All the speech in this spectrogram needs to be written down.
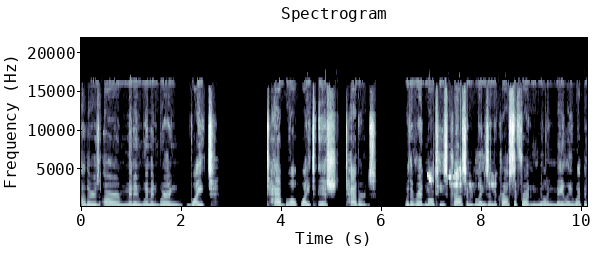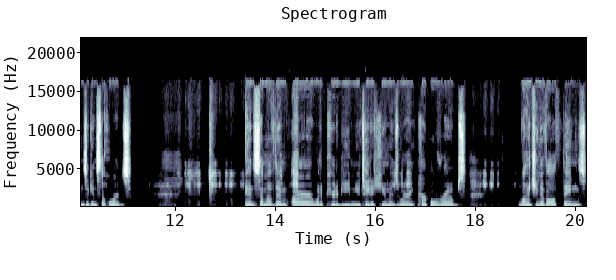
Others are men and women wearing white tab, well, white-ish tabards with a red Maltese cross emblazoned across the front and wielding melee weapons against the hordes. And some of them are what appear to be mutated humans wearing purple robes, launching, of all things,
